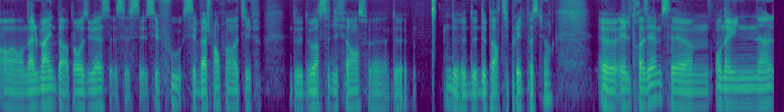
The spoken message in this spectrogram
en, Allemagne par rapport aux US. C'est fou, c'est vachement positif de, voir ces différences euh, de, parti pris, de posture. Euh, et le troisième, c'est euh, on a une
